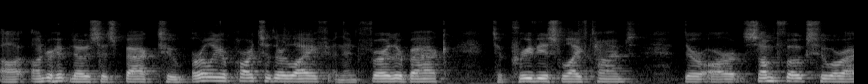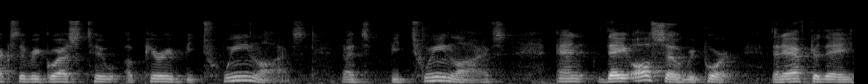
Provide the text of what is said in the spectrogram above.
uh, under hypnosis back to earlier parts of their life and then further back to previous lifetimes. There are some folks who are actually regressed to a period between lives. That's between lives. And they also report that after they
